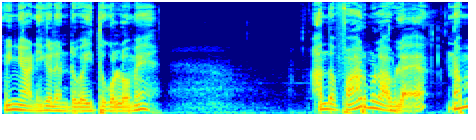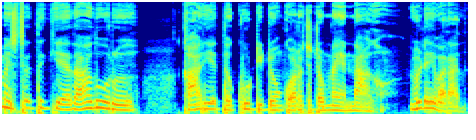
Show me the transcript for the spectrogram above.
விஞ்ஞானிகள் என்று வைத்துக்கொள்ளோமே அந்த ஃபார்முலாவில் நம்ம இஷ்டத்துக்கு ஏதாவது ஒரு காரியத்தை கூட்டிட்டோம் குறைச்சிட்டோம்னா என்ன ஆகும்? விடை வராது.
